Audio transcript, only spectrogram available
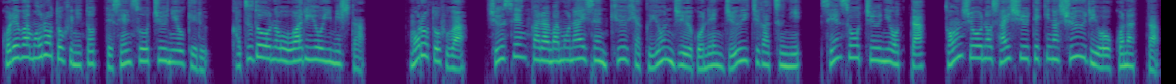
これはモロトフにとって戦争中における活動の終わりを意味した。モロトフは終戦から間もない1945年11月に戦争中に負った損傷の最終的な修理を行った。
